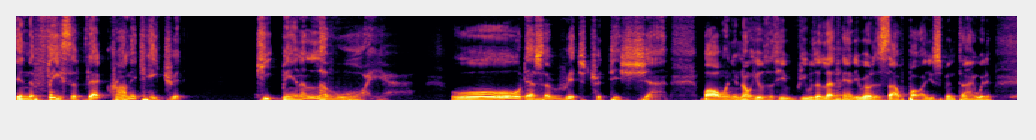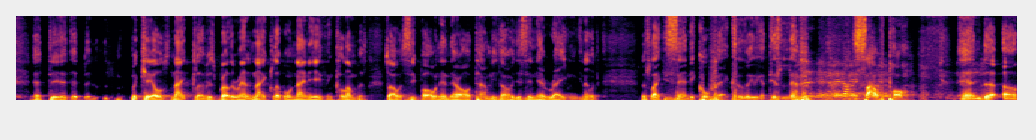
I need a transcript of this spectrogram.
In the face of that chronic hatred, keep being a love warrior. Oh, that's a rich tradition. Baldwin, you know, he was a, he, he was a left hand. He wrote a southpaw. I used to spend time with him at the, the McHale's nightclub. His brother ran a nightclub on 98th in Columbus, so I would see Baldwin in there all the time. He's always just in there writing, you know. Looks like he's Sandy Koufax. So they got this left southpaw, and uh, uh,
